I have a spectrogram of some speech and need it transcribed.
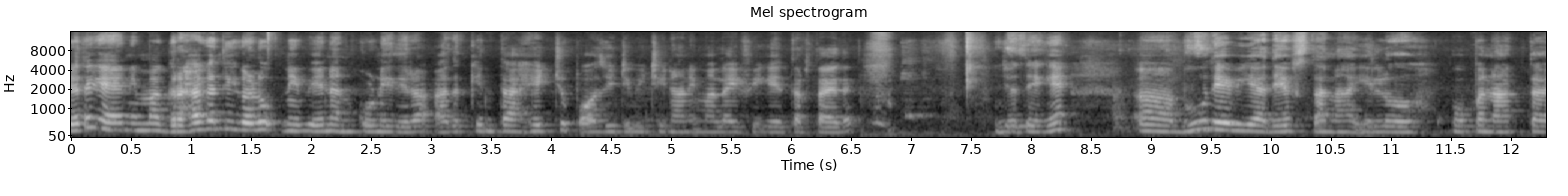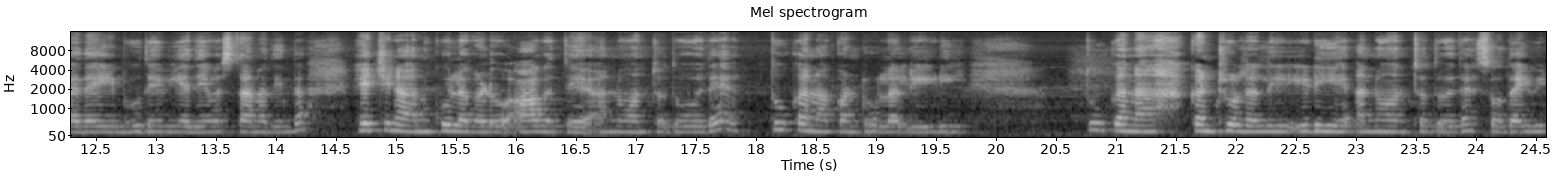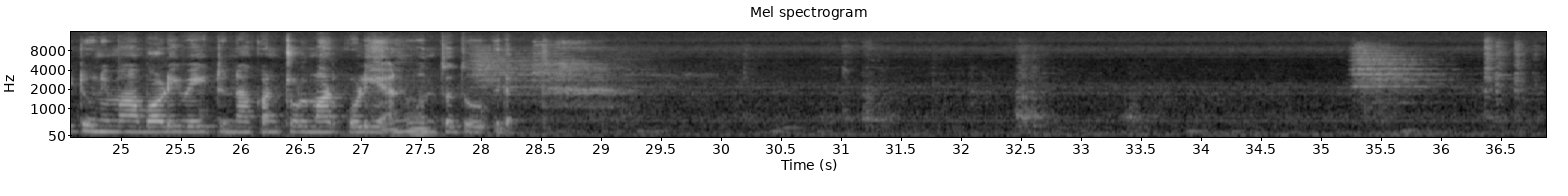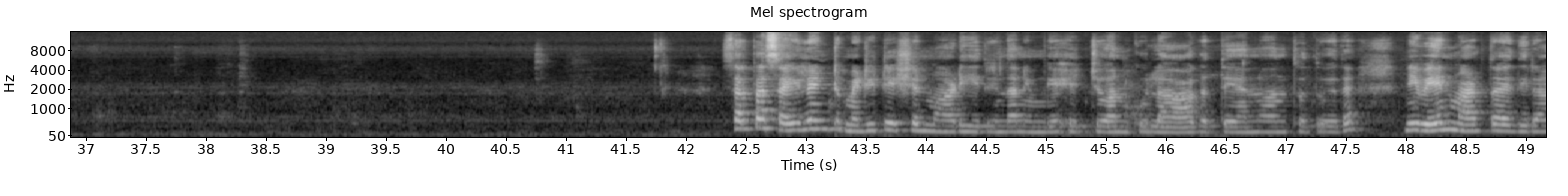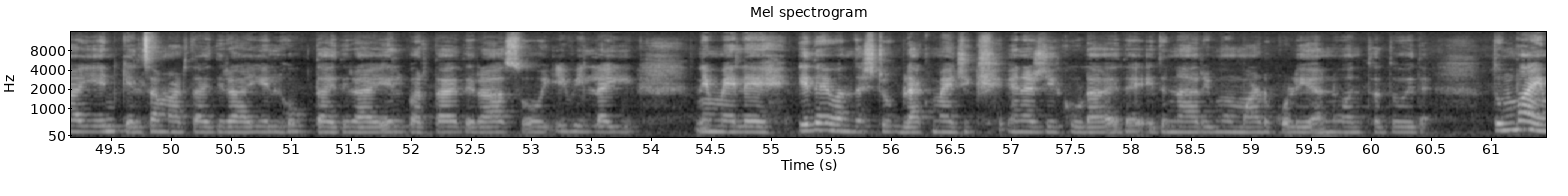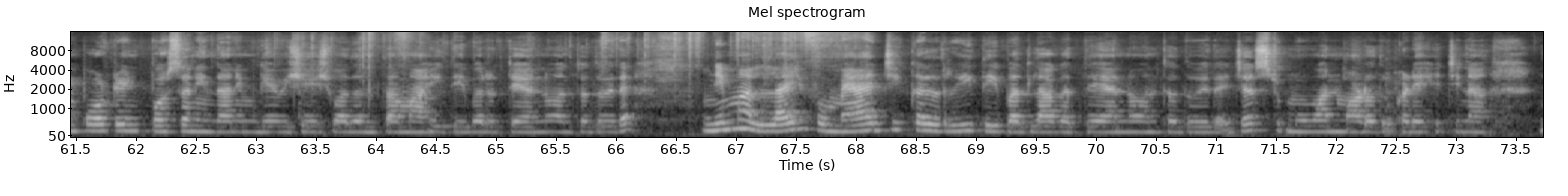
ಜೊತೆಗೆ ನಿಮ್ಮ ಗ್ರಹಗತಿಗಳು ನೀವೇನು ಅಂದ್ಕೊಂಡಿದ್ದೀರಾ ಅದಕ್ಕಿಂತ ಹೆಚ್ಚು ಪಾಸಿಟಿವಿಟಿನ ನಿಮ್ಮ ಲೈಫಿಗೆ ತರ್ತಾ ಇದೆ. ಜೊತೆಗೆ ಭೂದೇವಿಯ ದೇವಸ್ಥಾನ ಎಲ್ಲೋ ಓಪನ್ ಆಗ್ತಾ ಇದೆ. ಈ ಭೂದೇವಿಯ ದೇವಸ್ಥಾನದಿಂದ ಹೆಚ್ಚಿನ ಅನುಕೂಲಗಳು ಆಗುತ್ತೆ ಅನ್ನುವಂಥದ್ದು ಇದೆ. ತೂಕನ ಕಂಟ್ರೋಲಲ್ಲಿ ಇಡೀ ತೂಕನ ಕಂಟ್ರೋಲಲ್ಲಿ ಇಡಿ ಅನ್ನುವಂಥದ್ದು ಇದೆ. ಸೊ ದಯವಿಟ್ಟು ನಿಮ್ಮ ಬಾಡಿ ವೆಯ್ಟನ್ನು ಕಂಟ್ರೋಲ್ ಮಾಡ್ಕೊಳ್ಳಿ ಅನ್ನುವಂಥದ್ದು ಇದೆ. ಸ್ವಲ್ಪ ಸೈಲೆಂಟ್ ಮೆಡಿಟೇಷನ್ ಮಾಡಿ ಇದರಿಂದ ನಿಮಗೆ ಹೆಚ್ಚು ಅನುಕೂಲ ಆಗುತ್ತೆ ಅನ್ನುವಂಥದ್ದು ಇದೆ. ನೀವೇನು ಮಾಡ್ತಾ ಇದ್ದೀರಾ? ಏನು ಕೆಲಸ ಮಾಡ್ತಾ ಇದ್ದೀರಾ? ಎಲ್ಲಿ ಹೋಗ್ತಾ ಇದ್ದೀರಾ? ಎಲ್ಲಿ ಬರ್ತಾ ಇದ್ದೀರಾ? ಸೊ ಇವಿಲ್ಲ ಈ ನಿಮ್ಮ ಮೇಲೆ ಇದೆ ಒಂದಷ್ಟು ಬ್ಲ್ಯಾಕ್ ಮ್ಯಾಜಿಕ್ ಎನರ್ಜಿ ಕೂಡ ಇದೆ. ಇದನ್ನು ರಿಮೂವ್ ಮಾಡಿಕೊಳ್ಳಿ ಅನ್ನುವಂಥದ್ದು ಇದೆ. ತುಂಬ ಇಂಪಾರ್ಟೆಂಟ್ ಪರ್ಸನಿಂದ ನಿಮಗೆ ವಿಶೇಷವಾದಂಥ ಮಾಹಿತಿ ಬರುತ್ತೆ ಅನ್ನುವಂಥದ್ದು ಇದೆ. ನಿಮ್ಮ ಲೈಫ್ ಮ್ಯಾಜಿಕಲ್ ರೀತಿ ಬದಲಾಗತ್ತೆ ಅನ್ನುವಂಥದ್ದು ಇದೆ. ಜಸ್ಟ್ ಮೂವ್ ಆನ್ ಮಾಡೋದ್ರ ಕಡೆ ಹೆಚ್ಚಿನ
